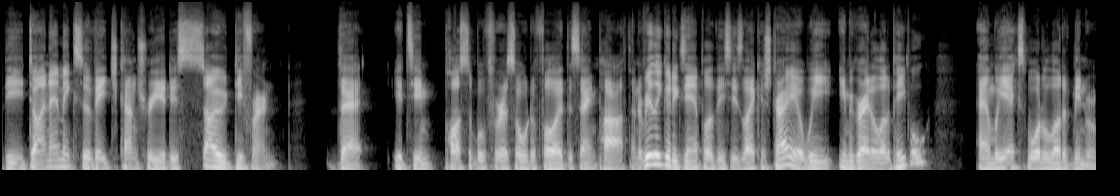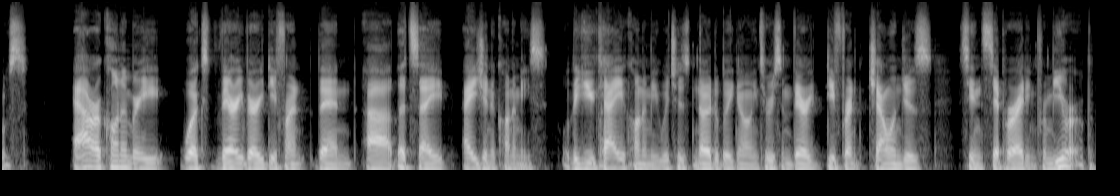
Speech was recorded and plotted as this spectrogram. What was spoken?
the dynamics of each country, it is so different that it's impossible for us all to follow the same path. And a really good example of this is like Australia, we immigrate a lot of people and we export a lot of minerals. Our economy works very, very different than, uh, let's say, Asian economies or the UK economy, which is notably going through some very different challenges since separating from Europe.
